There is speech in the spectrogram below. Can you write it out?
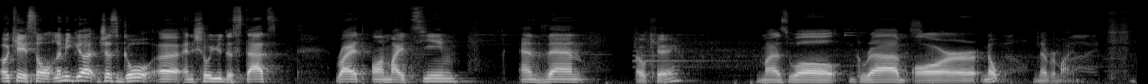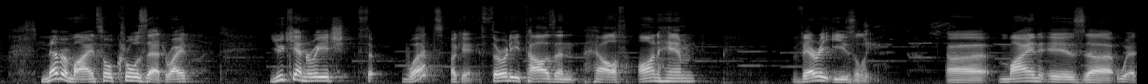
Okay, so let me go, just go uh, and show you the stats right on my team. And then okay might as well grab our nope never mind. Never mind so crozet right? You can reach what? Okay 30,000 health on him very easily. Uh, mine is uh,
